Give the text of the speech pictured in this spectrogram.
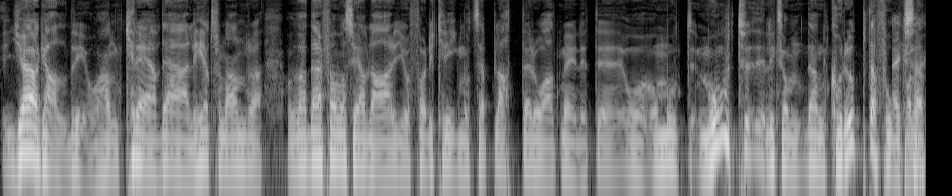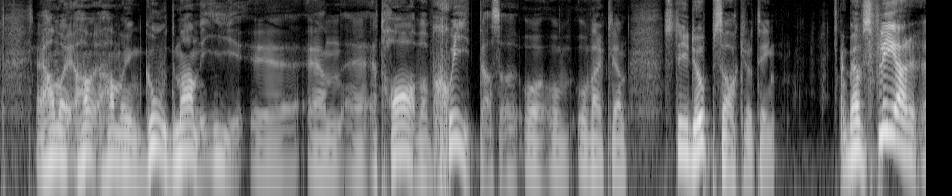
ljög aldrig och han krävde ärlighet från andra. Och det var därför han var så jävla arg och förde krig mot Sepp Blatter och allt möjligt. eh, Och, och mot, mot liksom, den korrupta fotbollen. Exakt. Eh, Han var, han, han var ju en god man i eh, en, eh, ett hav av skit alltså. Och, och, och verkligen styrde upp saker och ting. Det behövs fler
